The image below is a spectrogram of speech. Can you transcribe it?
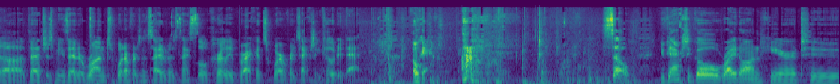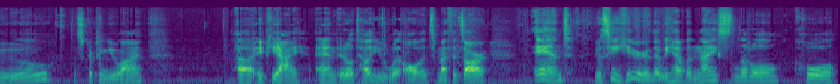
uh, that just means that it runs whatever's inside of its nice little curly brackets wherever it's actually coded at. Okay. so you can actually go right on here to the scripting UI uh, API and it'll tell you what all its methods are and you'll see here that we have a nice little cool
